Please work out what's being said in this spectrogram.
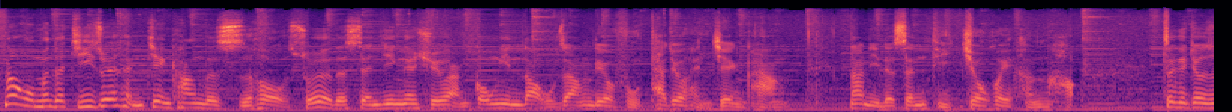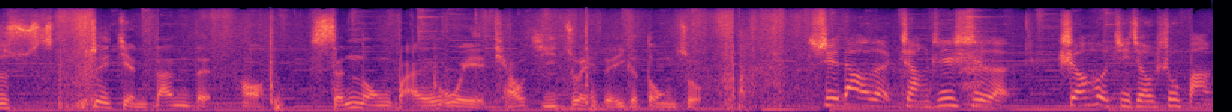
那我们的脊椎很健康的时候，所有的神经跟血管供应到五脏六腑，它就很健康，那你的身体就会很好。这个就是最简单的哦，神龙摆尾调脊椎的一个动作，学到了，长知识了。稍后聚焦书房，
